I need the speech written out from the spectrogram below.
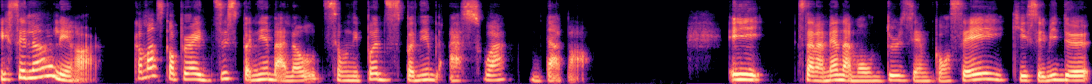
Et c'est là l'erreur. Comment est-ce qu'on peut être disponible à l'autre si on n'est pas disponible à soi d'abord? Et ça m'amène à mon deuxième conseil, qui est celui de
